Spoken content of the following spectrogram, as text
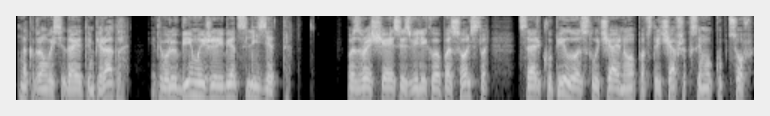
на котором выседает император, это его любимый жеребец Лизетта. Возвращаясь из Великого посольства, царь купил его случайно повстречавшихся ему купцов.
